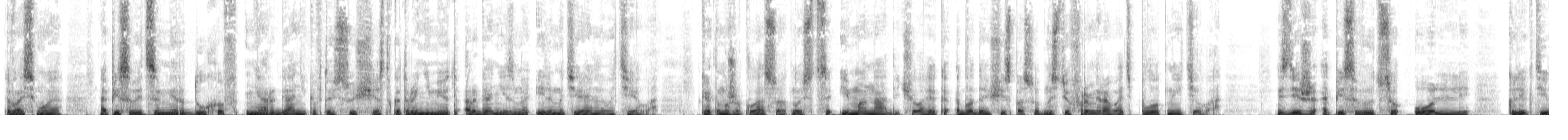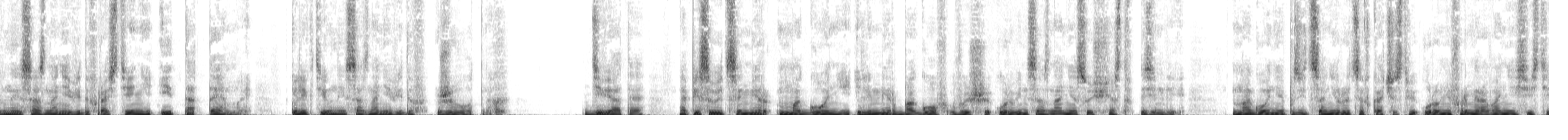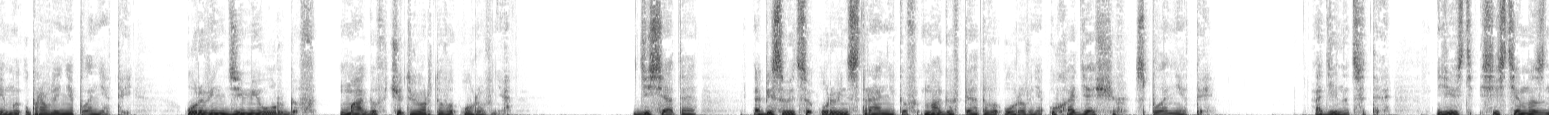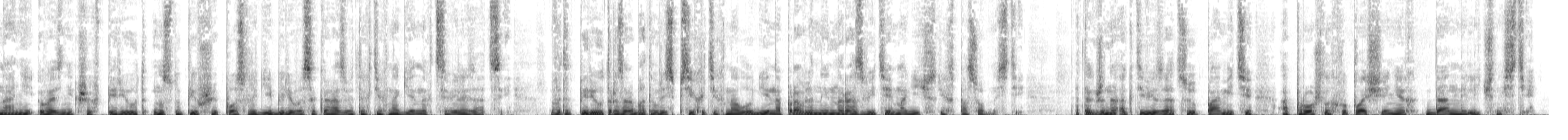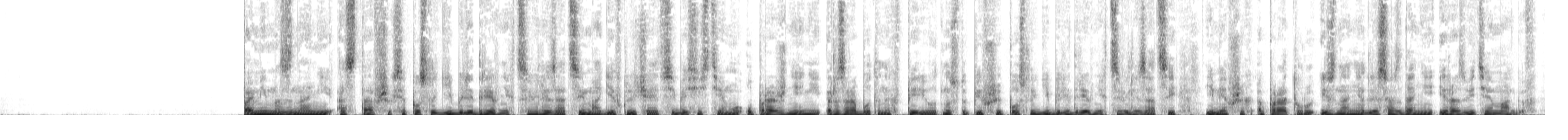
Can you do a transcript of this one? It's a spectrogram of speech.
Восьмое. Описывается мир духов, неоргаников, то есть существ, которые не имеют организма или материального тела – к этому же классу относятся и монады человека, обладающие способностью формировать плотные тела. Здесь же описываются олли – коллективные сознания видов растений, и тотемы – коллективные сознания видов животных. Девятое. Описывается мир магонии или мир богов, высший уровень сознания существ Земли. Магония позиционируется в качестве уровня формирования системы управления планетой. Уровень демиургов – магов четвертого уровня – Десятое. Описывается уровень странников, магов пятого уровня, уходящих с планеты. Одиннадцатое. Есть система знаний, возникших в период, наступивший после гибели высокоразвитых техногенных цивилизаций. В этот период разрабатывались психотехнологии, направленные на развитие магических способностей, а также на активизацию памяти о прошлых воплощениях данной личности. Помимо знаний, оставшихся после гибели древних цивилизаций, магия включает в себя систему упражнений, разработанных в период, наступивший после гибели древних цивилизаций, имевших аппаратуру и знания для создания и развития магов.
